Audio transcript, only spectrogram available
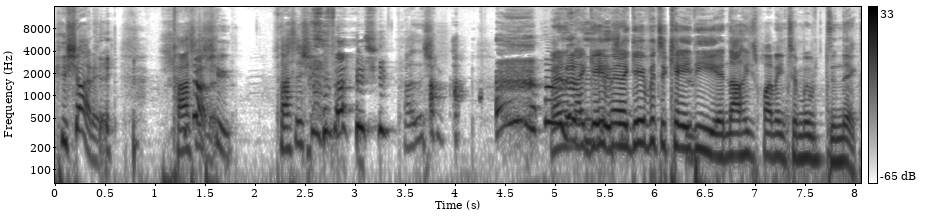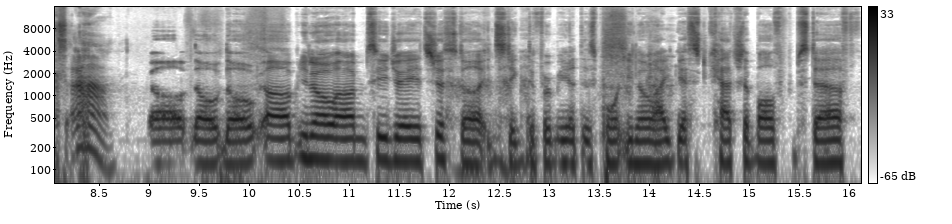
He shot it. Pass shot and it. shoot. Pass and shoot. Pass and shoot. And I gave and I gave it to KD, and now he's planning to move to the Knicks. Oh no, no. Um, you know, um, CJ, it's just uh, instinctive for me at this point. You know, I just catch the ball from Steph,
